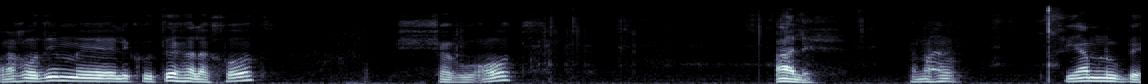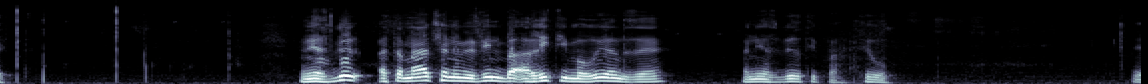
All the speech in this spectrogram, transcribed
אנחנו יודעים uh, ליקוטי הלכות, שבועות, א', אנחנו סיימנו ב'. אני אסביר, את המעט שאני מבין באריתי מורי על זה, אני אסביר טיפה, תראו. אה,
